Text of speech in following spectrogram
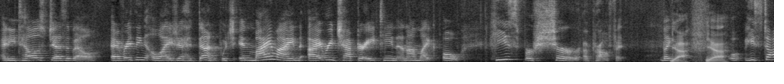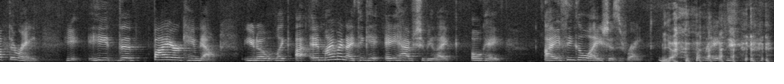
and he tells Jezebel everything Elijah had done, which in my mind, I read chapter 18 and I'm like, oh, he's for sure a prophet. Like, Yeah, yeah. well, he stopped the rain. He, he, the fire came down. You know, like I, in my mind, I think Ahab should be like, okay, I think Elijah's right Yeah. right?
